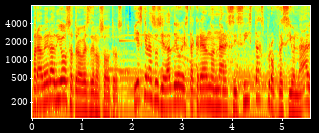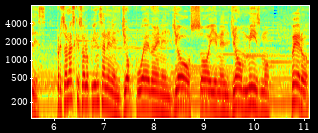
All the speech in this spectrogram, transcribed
para ver a Dios a través de nosotros. Y es que la sociedad de hoy está creando narcisistas profesionales, personas que solo piensan en el yo puedo, en el yo soy, en el yo mismo. Pero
